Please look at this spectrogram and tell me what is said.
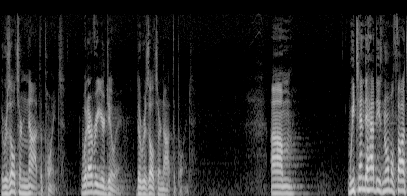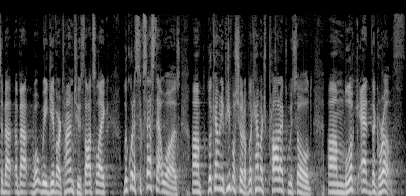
The results are not the point. Whatever you're doing, the results are not the point. Um, we tend to have these normal thoughts about, about what we give our time to. Thoughts like, look what a success that was. Um, look how many people showed up. Look how much product we sold. Um, look at the growth.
